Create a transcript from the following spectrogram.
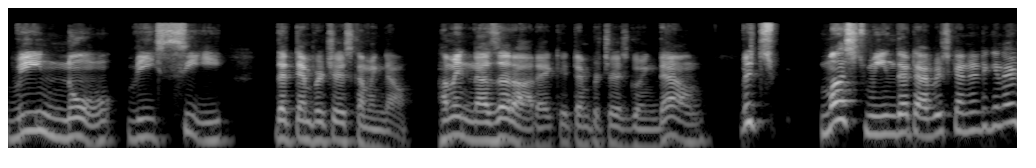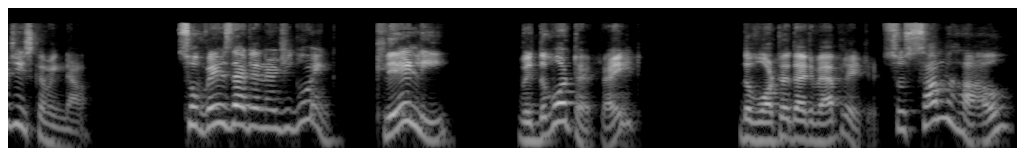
we know, we see that temperature is coming down. हमें नजर आ रहा है कि temperature is going down, which must mean that average kinetic energy is coming down. So where's that energy going? Clearly with the water, right? The water that evaporated. So somehow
